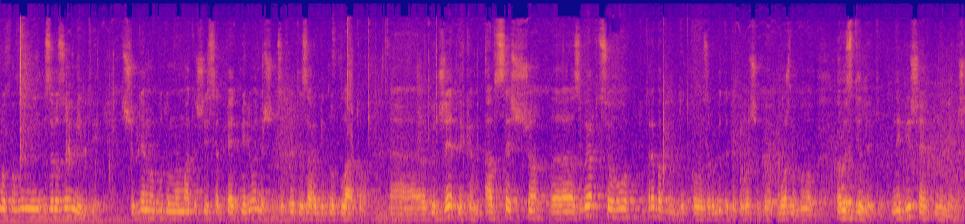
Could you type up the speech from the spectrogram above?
ми повинні зрозуміти, що де ми будемо мати 65 мільйонів, щоб закрити заробітну плату е, бюджетникам, а все, що зверх цього, то треба додатково зробити для того, щоб можна було розділити. Не більше, не менше.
